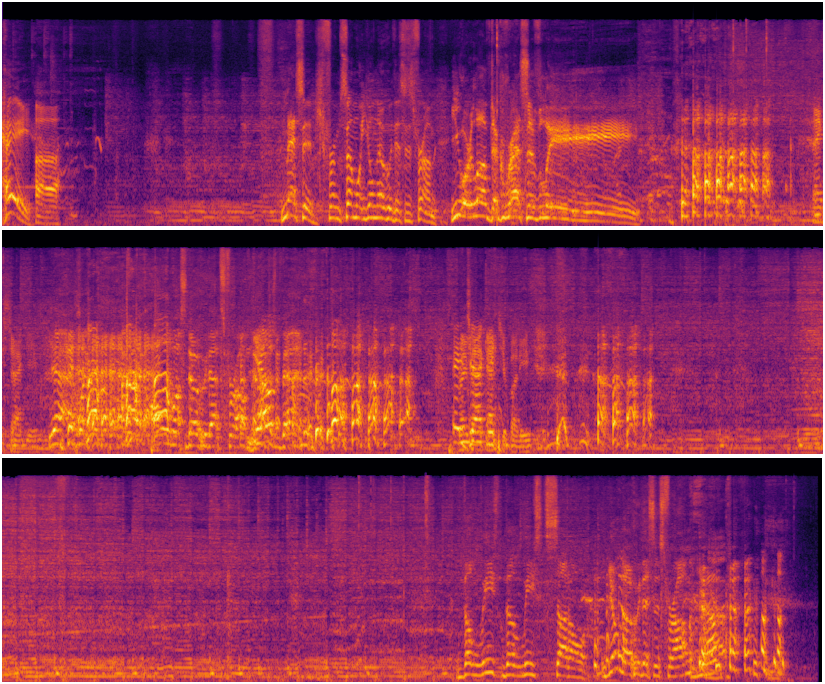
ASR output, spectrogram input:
Hey! Uh, Message from someone, you'll know who this is from. You are loved aggressively! Thanks, Jackie. yeah, like, I feel like all of us know who that's from. Yeah. Not just Ben. Hey, Right back Jackie. at you, buddy. the least, the least subtle. You'll know who this is from. Yup.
